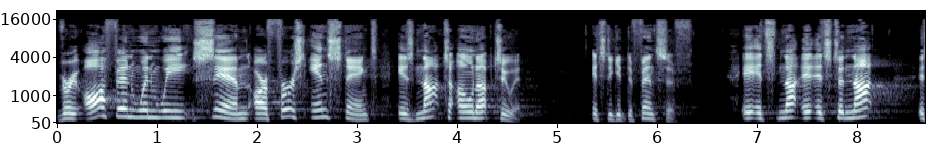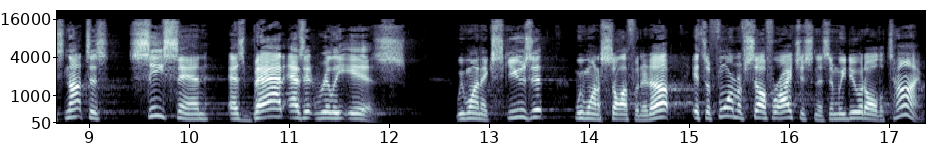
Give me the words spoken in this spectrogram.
Very often when we sin, our first instinct is not to own up to it. It's to get defensive. It's not, it's to not, it's not to see sin as bad as it really is. We want to excuse it. We want to soften it up. It's a form of self-righteousness and we do it all the time.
